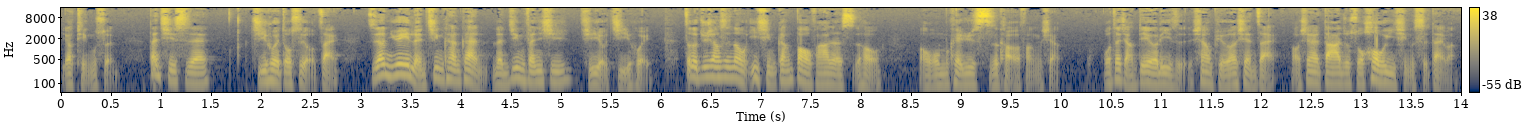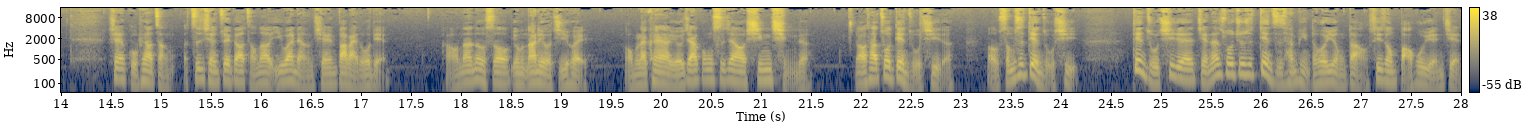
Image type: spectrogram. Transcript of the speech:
要停损，但其实呢，机会都是有在。只要你愿意冷静看看，冷静分析，其实有机会。这个就像是那种疫情刚爆发的时候哦，我们可以去思考的方向。我再讲第二个例子，像比如说现在哦，现在大家就说后疫情时代嘛，现在股票涨，之前最高涨到一万两千八百多点。好，那那个时候有哪里有机会？我们来看一下，有一家公司叫新晴的，然后它做电阻器的哦。什么是电阻器？电阻器呢，简单说就是电子产品都会用到，是一种保护元件，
